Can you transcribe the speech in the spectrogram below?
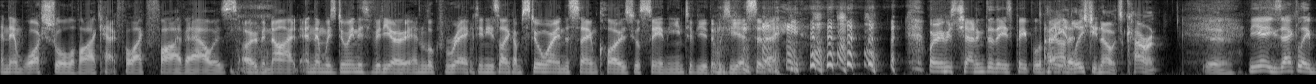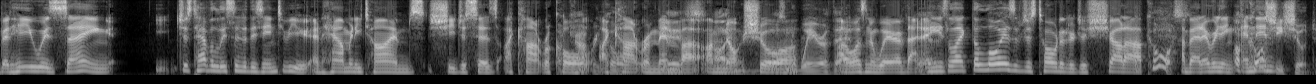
and then watched all of ICAC for like five hours overnight and then was doing this video and looked wrecked and he's like I'm still wearing the same clothes you'll see in the interview that was yesterday where he was chatting to these people about hey, it at least you know it's current. Yeah. yeah, exactly. But he was saying, just have a listen to this interview and how many times she just says, I can't recall, I can't, recall. remember, Yes, I'm I not sure. I wasn't aware of that." I wasn't aware of that. And he's like, the lawyers have just told her to just shut up Of course. about everything. Of and course then, she should.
